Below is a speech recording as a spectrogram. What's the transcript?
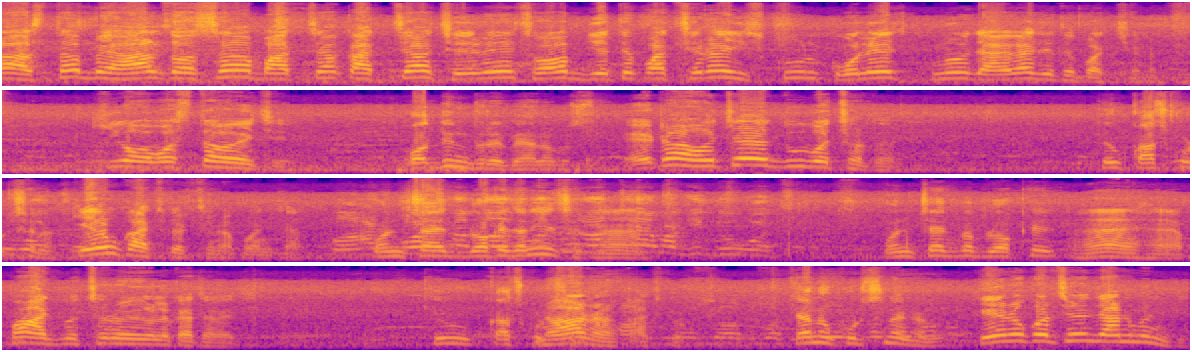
রাস্তা বেহাল দশা বাচ্চা কাচ্চা ছেলে সব যেতে পারছে না স্কুল কলেজ কোনো জায়গায় যেতে পারছে না। কি অবস্থা হয়েছে? কতদিন ধরে বেহাল অবস্থা? এটা হচ্ছে দু বছর ধরে। কেউ কাজ করছে না? কেউ কাজ করছে না পঞ্চায়েত। পঞ্চায়েত ব্লকে জানিয়েছেন? হ্যাঁ। পঞ্চায়েত বা ব্লকে? হ্যাঁ হ্যাঁ পাঁচ বছর হয়ে গেল কাছাকাছি। কেউ কাজ করছে না না? কাজ করছে কেন করছে না কেন? কেন করছে না জানবেন কি?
